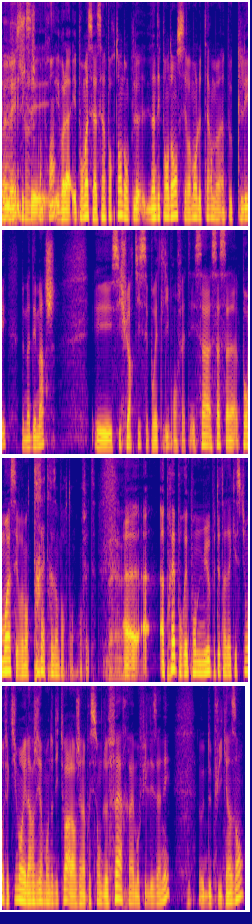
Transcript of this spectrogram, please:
oui, oui, sais je- je comprends. Et voilà, et pour moi c'est assez important. Donc l'indépendance, c'est vraiment le terme un peu clé de ma démarche. Et si je suis artiste, c'est pour être libre en fait. Et ça, ça, ça pour moi, c'est vraiment très très important en fait. Bah, Euh, a- après, pour répondre mieux peut-être à ta question, effectivement, élargir mon auditoire. Alors, j'ai l'impression de le faire quand même au fil des années, euh, depuis 15 ans.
